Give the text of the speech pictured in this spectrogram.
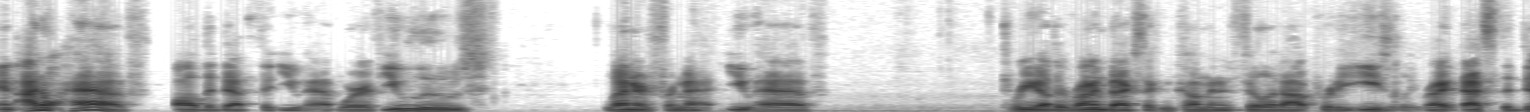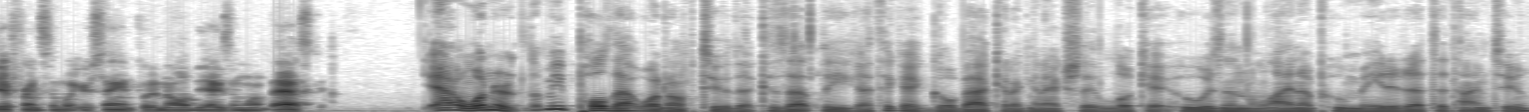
and I don't have all the depth that you have. Where if you lose Leonard Fournette, you have three other running backs that can come in and fill it out pretty easily, right? That's the difference in what you're saying, putting all the eggs in one basket. Yeah, I wonder. Let me pull that one up too. That because that league, I think I go back and I can actually look at who was in the lineup, who made it at the time too.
